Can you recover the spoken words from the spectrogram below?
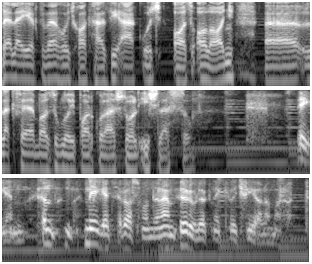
beleértve, hogy hatházi Ákos az alany, legfeljebb a zuglói parkolásról is lesz szó. Igen, ön- még egyszer azt mondanám, örülök neki, hogy fiala maradt.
